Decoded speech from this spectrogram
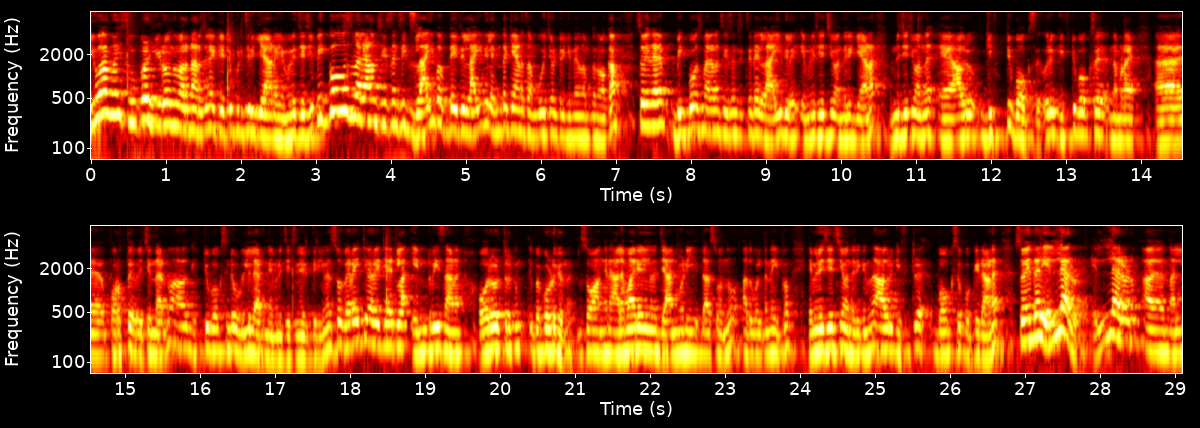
You are my super hero എന്ന് പറഞ്ഞ അർജുനെ കെട്ടിപ്പിടിച്ചിരിക്കുകയാണ്. യമുന ചേച്ചി. Bigg Boss Malayalam season six live update ലൈവിൽ എന്തൊക്കെയാണ് സംഭവിച്ചുകൊണ്ടിരിക്കുന്നത് നമുക്ക് നോക്കാം. സോ എന്തായാലും ബിഗ് ബോസ് മലയാളം സീസൺ സിക്സിന്റെ ലൈവിൽ യമുന ചേച്ചി വന്നിരിക്കുകയാണ്. യമുന ചേച്ചി വന്ന് ആ ഒരു ഗിഫ്റ്റ് ബോക്സ് ഒരു ഗിഫ്റ്റ് ബോക്സ് നമ്മുടെ പുറത്ത് വെച്ചിട്ടുണ്ടായിരുന്നു. ആ ഗിഫ്റ്റ് ബോക്സിന്റെ ഉള്ളിലായിരുന്നു യമുന ചേച്ചി എടുത്തിരിക്കുന്നത് സോ വെറൈറ്റി വെറൈറ്റി ആയിട്ടുള്ള എൻട്രീസ് ആണ് ഓരോരുത്തർക്കും ഇപ്പൊ കൊടുക്കുന്നത്. സോ അങ്ങനെ അലമാരിയിൽ നിന്ന് ജാൻമണി ദാസ് വന്നു. അതുപോലെ തന്നെ ഇപ്പം യമുന ചേച്ചി വന്നിരിക്കുന്നത് ആ ഒരു ഗിഫ്റ്റ് ബോക്സ് പൊക്കിയിട്ടാണ്. സോ എന്തായാലും എല്ലാവരോടും എല്ലാവരോടും നല്ല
